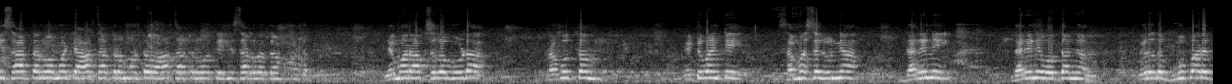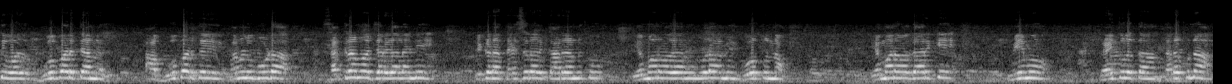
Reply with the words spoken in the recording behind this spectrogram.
ఈ సాత్రం అంటే ఆ సాత్రం అంటావు ఆ సాత్రం అంటే ఈ సాత్రం అంటావు. ఎంఆర్ ఆఫీసులో కూడా ప్రభుత్వం ఎటువంటి సమస్యలు ఉన్నా ధరణి ధరణి వద్దన్నారు. వేరే భూభారతి వ- భూభారతి అన్నారు. ఆ భూభారతి పనులు కూడా సక్రమంగా జరగాలని ఇక్కడ తహసీల్దార్ కార్యాలయంకు ఎంఆర్ఓ గారిని కూడా మేము కోరుతున్నాం. ఎంఆర్ఓ గారికి మేము రైతుల తరఫున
